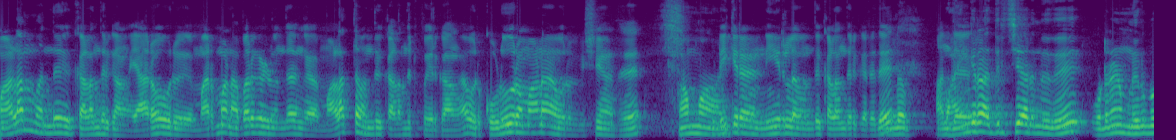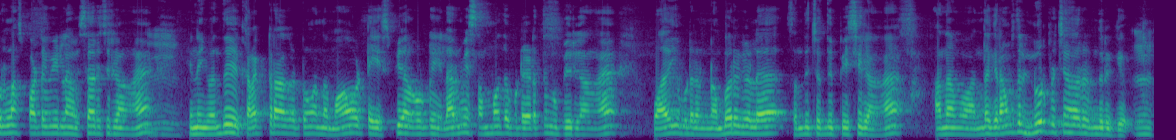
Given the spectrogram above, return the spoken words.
மலம் வந்து கலந்துருக்காங்க. யாரோ ஒரு மர்ம நபர்கள் வந்து அங்க மலத்தை வந்து கலந்துட்டு போயிருக்காங்க. ஒரு கொடூரமான ஒரு விஷயம் அது. ஆமா. குடிக்கிற நீர்ல வந்து கலந்துருக்கிறது. அந்த பயங்கர அதிர்ச்சியா இருந்தது. உடனே நம்ம நிருபர்லாம் ஸ்பாட்டு வீட்லாம் விசாரிச்சிருக்காங்க. இன்னைக்கு வந்து கலெக்டர் ஆகட்டும் அந்த மாவட்ட எஸ்பி ஆகட்டும் எல்லாருமே சம்மந்தப்பட்ட இடத்துக்கு போயிருக்காங்க. பாதிக்கப்பட்ட நபர்களை சந்திச்சு வந்து பேசியிருக்காங்க. அந்த அந்த கிராமத்துல இன்னொரு பிரச்சனை வேற இருந்திருக்கு. ம்.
